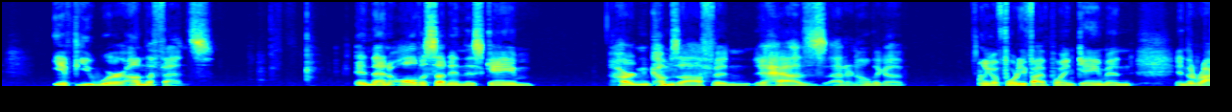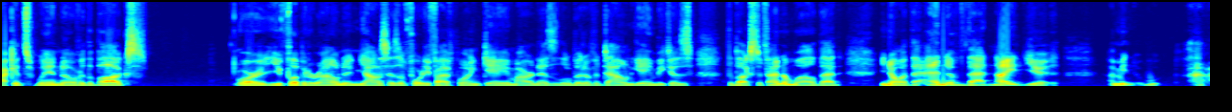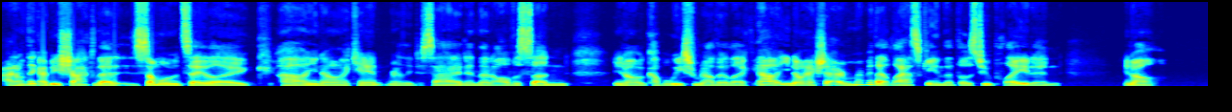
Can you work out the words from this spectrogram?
if you were on the fence and then all of a sudden in this game harden comes off and has i don't know like a like a 45 point game and and the rockets win over the bucks or you flip it around and Giannis has a 45 point game. Harden has a little bit of a down game because the Bucks defend him well. That you know at the end of that night, you, I mean, I don't think I'd be shocked that someone would say like, oh, you know, I can't really decide, and then all of a sudden, you know, a couple weeks from now, they're like, oh, you know, actually, I remember that last game that those two played, and you know.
